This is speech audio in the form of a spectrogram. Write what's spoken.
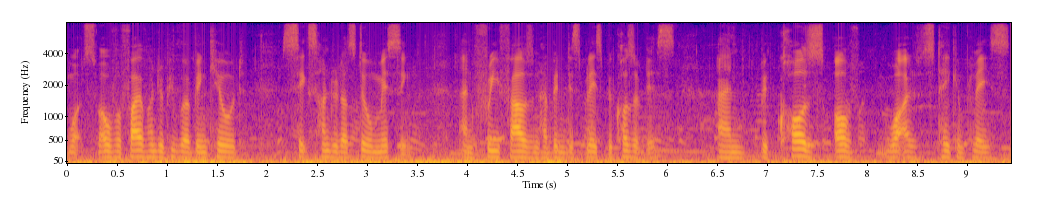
what's over 500 people have been killed, 600 are still missing, and 3,000 have been displaced because of this. And because of what has taken place,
